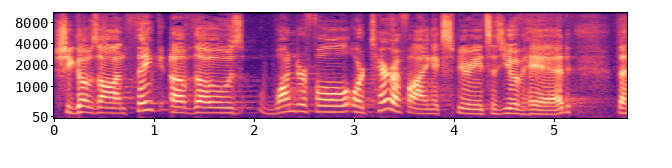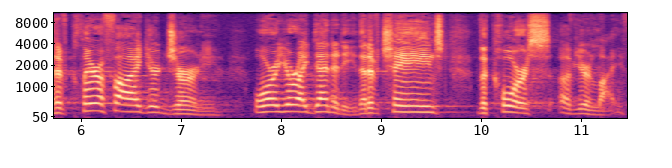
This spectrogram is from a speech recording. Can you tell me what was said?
She goes on, think of those wonderful or terrifying experiences you have had that have clarified your journey or your identity, that have changed the course of your life.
